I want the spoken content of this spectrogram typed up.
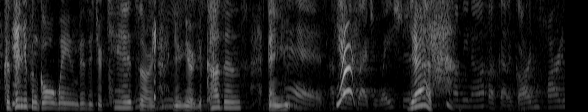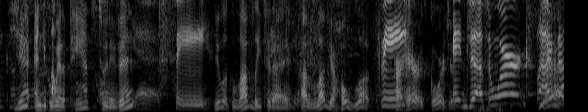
Because yes. then you can go away and visit your kids or your, your, your cousins and you. Yes. I've yes. got a graduation yes. coming up. I've got a garden party coming yeah, up. and you can wear the pants to oh, an event. Yes. See. You look lovely today. I love your whole look. See. Her hair is gorgeous. It just works. Yeah.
